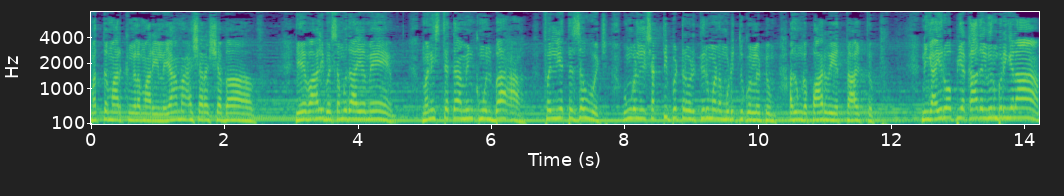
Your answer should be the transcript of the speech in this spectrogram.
மத்த மார்க்கங்களை மாறி இல்லையா மாஷர ஷபாப். ஏ வாலிப சமுதாயமே மனிஷ்டதா மின்குமுல் பா ஃபல்யத்த ஜவ்வஜ் உங்களில் சக்தி பெற்ற ஒரு திருமணம் முடித்துக் கொள்ளட்டும். அது உங்க பார்வையை தாழ்த்தும். நீங்க ஐரோப்பிய காதல் விரும்புறீங்களா?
